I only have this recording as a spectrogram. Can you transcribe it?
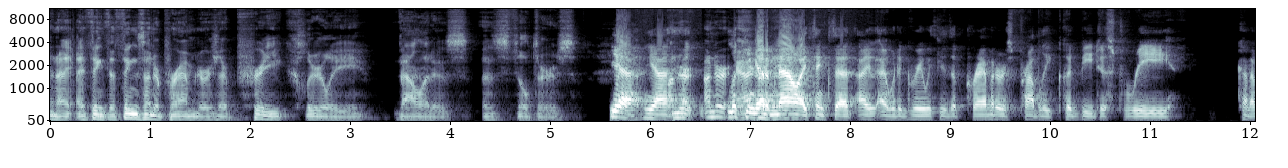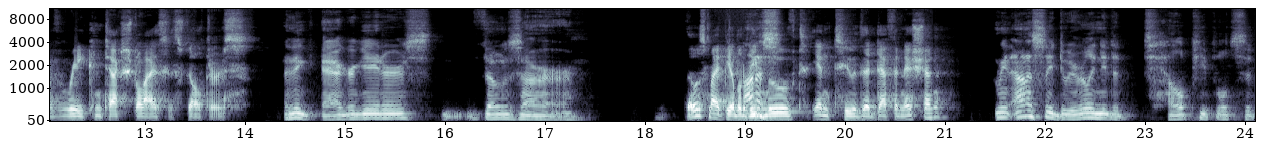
And I, I think the things under parameters are pretty clearly valid as, as filters. Yeah, yeah. Under- under Looking at them now, I think that I, I would agree with you. The parameters probably could be just re, kind of recontextualized as filters. I think aggregators, those are, Those might be able to be moved into the definition. I mean, honestly, do we really need to tell people to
